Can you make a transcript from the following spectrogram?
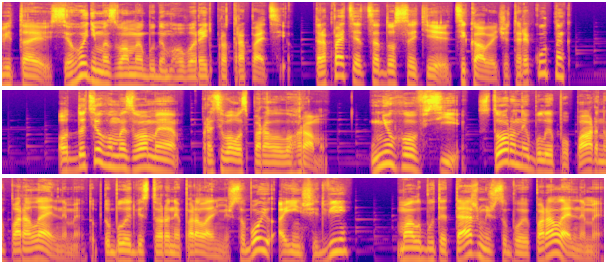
Вітаю! Сьогодні ми з вами будемо говорити про трапецію. Трапеція це досить цікавий чотирикутник. От до цього ми з вами працювали з паралелограмом. У нього всі сторони були попарно паралельними, тобто були дві сторони паралельні між собою, а інші дві мали бути теж між собою паралельними.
